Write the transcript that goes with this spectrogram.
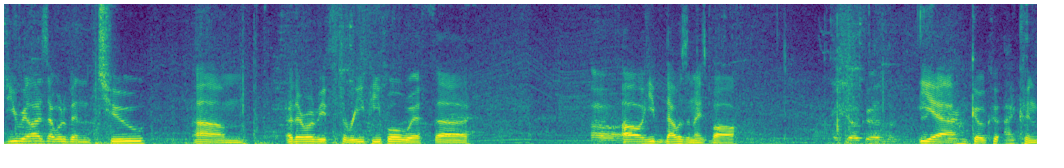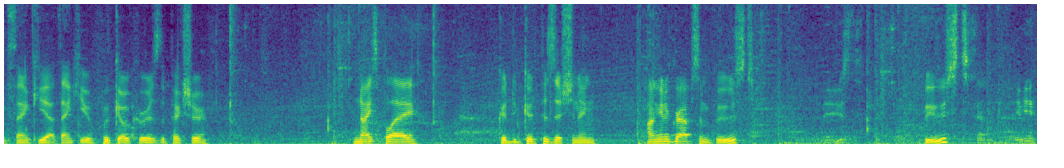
do you realize that would have been two um or there would be three people with uh oh, oh, he that was a nice ball. Goku Yeah, Goku I couldn't think. Yeah, thank you. With Goku as the picture. Nice play. Good good positioning. I'm going to grab some boost. boost. Boost. Canadian.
